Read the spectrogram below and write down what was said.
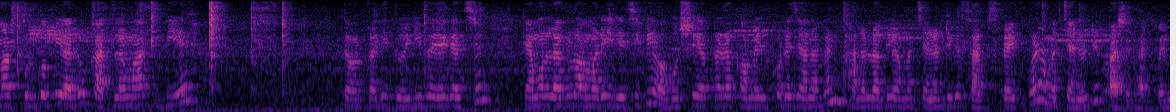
আমার ফুলকপি, আলু, কাতলা মাছ দিয়ে তরকারি তৈরি হয়ে গেছে। কেমন লাগল আমার এই রেসিপি অবশ্যই আপনারা কমেন্ট করে জানাবেন। ভালো লাগলে আমার চ্যানেলটিকে সাবস্ক্রাইব করে আমার চ্যানেলটির পাশে থাকবেন।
